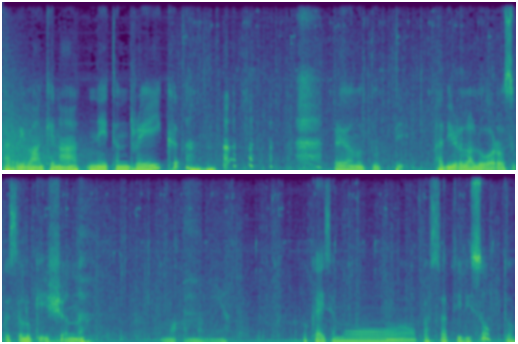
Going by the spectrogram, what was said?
Arriva anche Nathan Drake. Arrivano tutti a dire la loro su questa location. Mamma mia. Ok, siamo passati di sotto.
